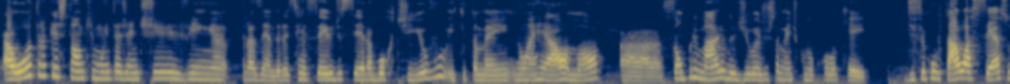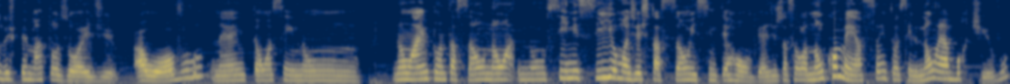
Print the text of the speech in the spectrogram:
A outra questão que muita gente vinha trazendo era esse receio de ser abortivo, e que também não é real. A, maior, a ação primária do DIU é justamente como eu coloquei, dificultar o acesso do espermatozoide ao óvulo, né? Então, assim, não, não há implantação, não, não se inicia uma gestação e se interrompe. A gestação ela não começa, então, assim, ele não é abortivo.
